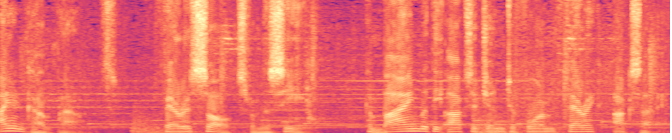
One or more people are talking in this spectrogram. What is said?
Iron compounds, ferrous salts from the sea, combine with the oxygen to form ferric oxide,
